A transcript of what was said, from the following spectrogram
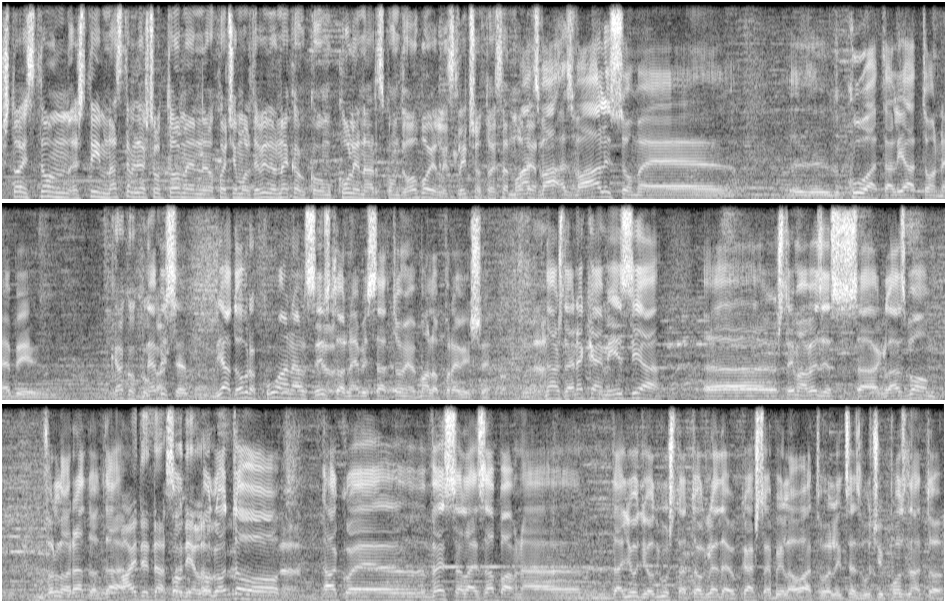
Što je s, tom, s tim? Nastavljaš u tome? Hoćemo li te vidjeti u nekakvom kulinarskom dvoboju ili slično? To je sad Ma, moderno. zva- zvali su me e, kuvat, ali ja to ne bi... Kako Ne kuhaš? bi se, ja dobro kuvam, ali se isto ne bi sad, to mi je malo previše. Znaš da je neka emisija što ima veze sa glazbom, vrlo rado, da. Ajde, da. Pogotovo ako je vesela i zabavna, da ljudi od gušta to gledaju, kao što je bila ova tvoje lice, zvuči poznato.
